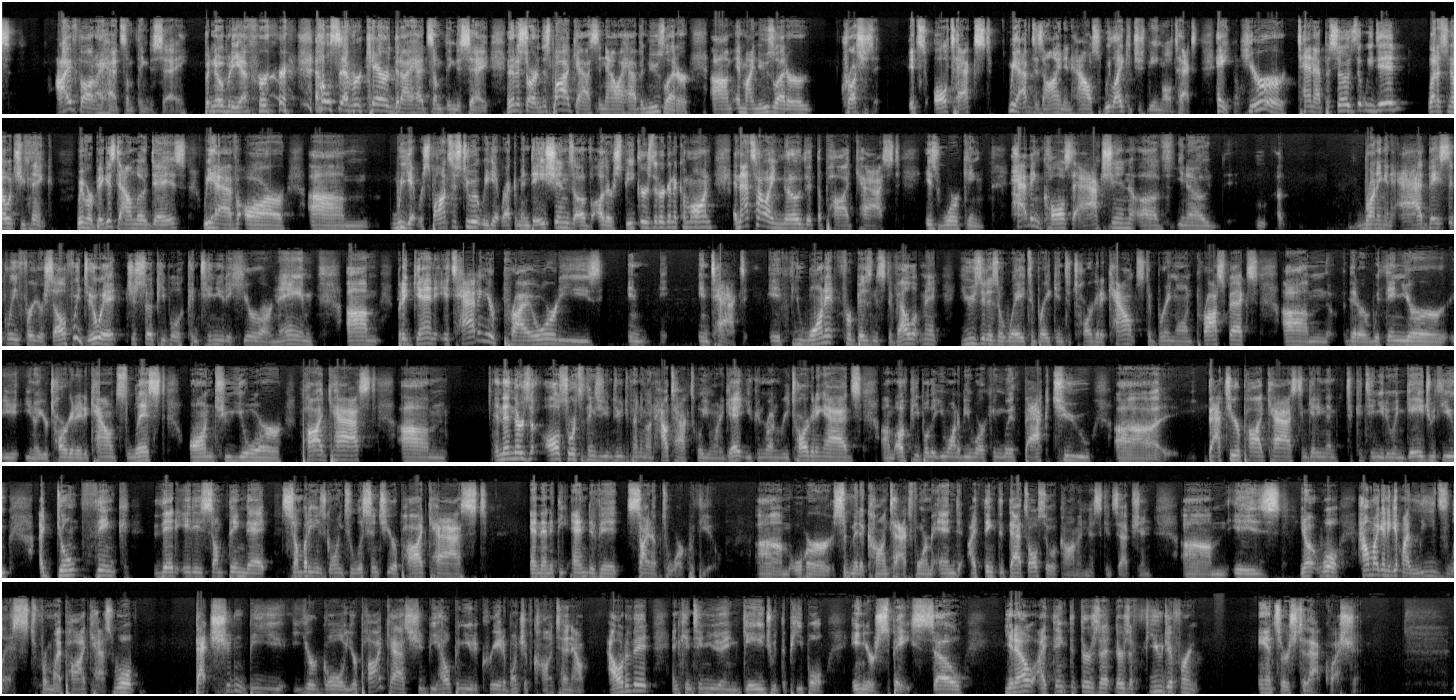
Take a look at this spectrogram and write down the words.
i've thought i had something to say but nobody ever else ever cared that I had something to say. And then I started this podcast, and now I have a newsletter, um, and my newsletter crushes it. It's all text. We have design in house. We like it just being all text. Hey, here are 10 episodes that we did. Let us know what you think. We have our biggest download days. We have our um, we get responses to it we get recommendations of other speakers that are going to come on and that's how i know that the podcast is working having calls to action of you know running an ad basically for yourself. We do it just so people continue to hear our name. Um, but again, it's having your priorities in intact. If you want it for business development, use it as a way to break into target accounts, to bring on prospects um, that are within your you know your targeted accounts list onto your podcast. Um, and then there's all sorts of things you can do depending on how tactical you want to get. You can run retargeting ads um, of people that you want to be working with back to uh, back to your podcast and getting them to continue to engage with you. I don't think that it is something that somebody is going to listen to your podcast and then at the end of it sign up to work with you um, or submit a contact form. And I think that that's also a common misconception. Um, is you know, well, how am I going to get my leads list from my podcast? Well, that shouldn't be your goal. Your podcast should be helping you to create a bunch of content out out of it and continue to engage with the people in your space. So, you know, I think that there's a there's a few different answers to that question.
